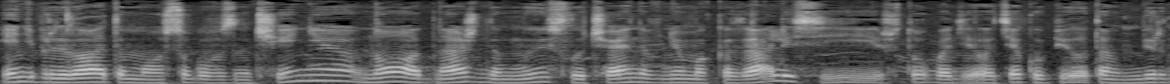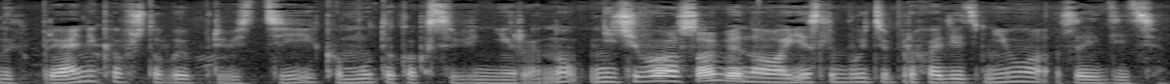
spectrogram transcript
Я не придала этому особого значения, но однажды мы случайно в нем оказались, и что поделать, я купила там имбирных пряников, чтобы привезти кому-то как сувениры. Ну, ничего особенного, если будете проходить мимо, зайдите.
